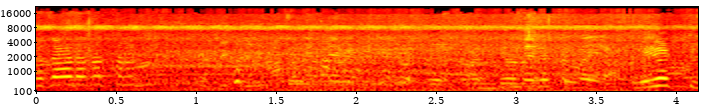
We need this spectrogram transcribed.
കാരണം നിനക്ക്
